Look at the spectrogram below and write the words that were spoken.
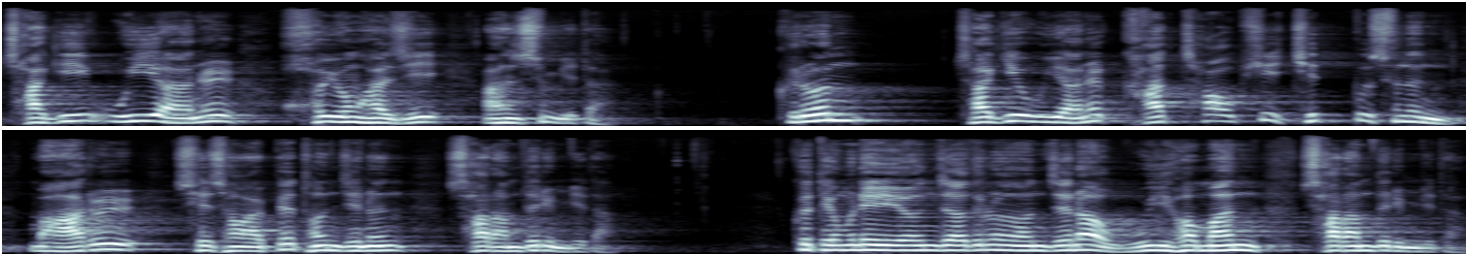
자기 위안을 허용하지 않습니다. 그런 자기 위안을 가차 없이 짓부수는 말을 세상 앞에 던지는 사람들입니다. 그 때문에 예언자들은 언제나 위험한 사람들입니다.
